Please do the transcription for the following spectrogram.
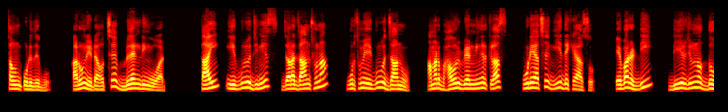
সাউন্ড করে দেব, কারণ এটা হচ্ছে ব্ল্যান্ডিং ওয়ার্ড তাই এগুলো জিনিস যারা জানছো না, প্রথমে এগুলো জানো। আমার ভাওয়েল ব্র্যান্ডিং এর ক্লাস পড়ে আছে, গিয়ে দেখে আসো। এবার ডি ডি এর জন্য দো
